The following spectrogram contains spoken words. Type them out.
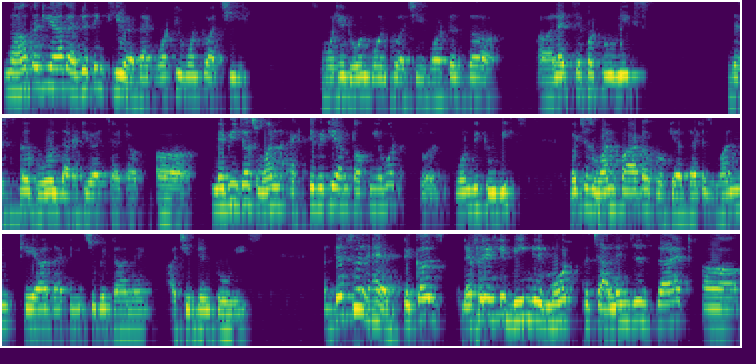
now that you have everything clear that what you want to achieve, what you don't want to achieve, what is the, uh, let's say for two weeks, this is the goal that you had set up. Uh, maybe just one activity I'm talking about, it won't be two weeks, but just one part of OKR, that is one KR that needs to be done and achieved in two weeks. This will help because definitely being remote, the challenge is that uh,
